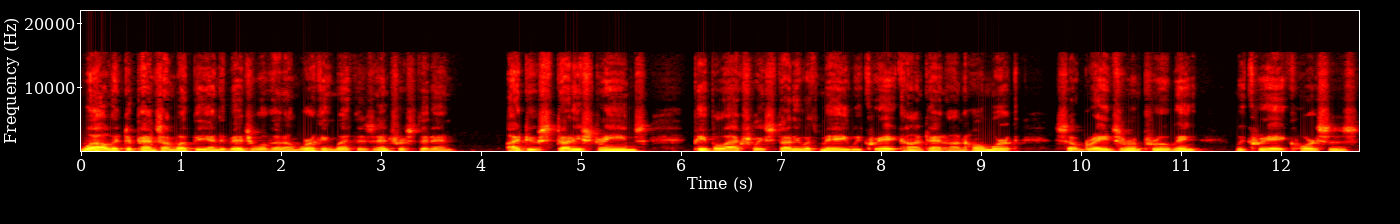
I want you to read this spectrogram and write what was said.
Well, it depends on what the individual that I'm working with is interested in. I do study streams. People actually study with me. We create content on homework, so grades are improving. We create courses.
